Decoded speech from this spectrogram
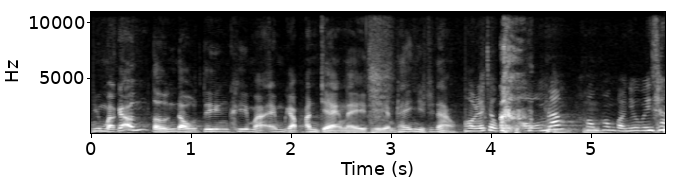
Nhưng mà cái ấn tượng đầu tiên khi mà em gặp anh chàng này thì em thấy như thế nào? Hồi đó chồng em ốm lắm không không có như bây giờ.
